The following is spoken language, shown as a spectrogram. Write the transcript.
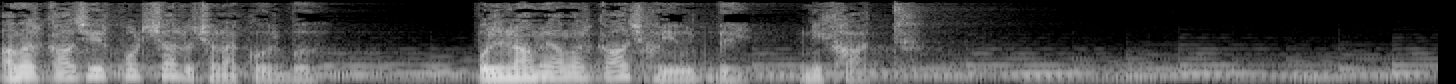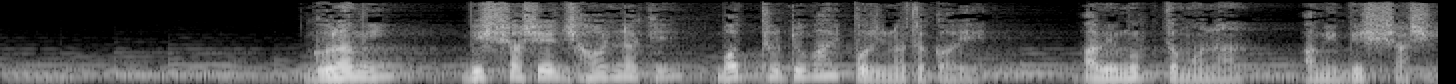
আমার কাজের পর্যালোচনা করব। পরিণামে আমার কাজ হয়ে উঠবে। নিখাত। গোলামি বিশ্বাসের ঝর্ণাকে বদ্ধ ডোবায় পরিণত করে। আমি মুক্ত মনা, আমি বিশ্বাসী।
